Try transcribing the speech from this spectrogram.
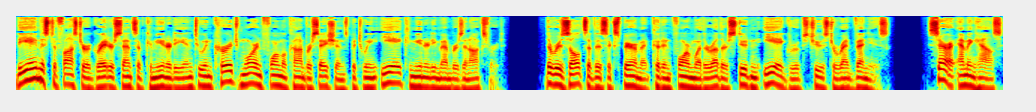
The aim is to foster a greater sense of community and to encourage more informal conversations between EA community members in Oxford. The results of this experiment could inform whether other student EA groups choose to rent venues. Sarah Emminghaus,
